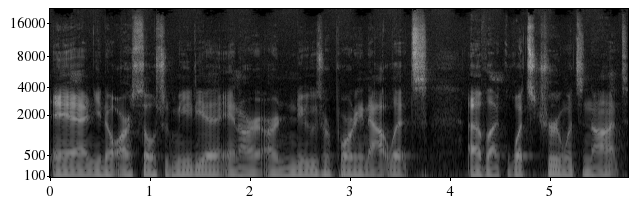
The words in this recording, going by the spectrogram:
and you know our social media and our, our news reporting outlets of like what's true and what's not.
